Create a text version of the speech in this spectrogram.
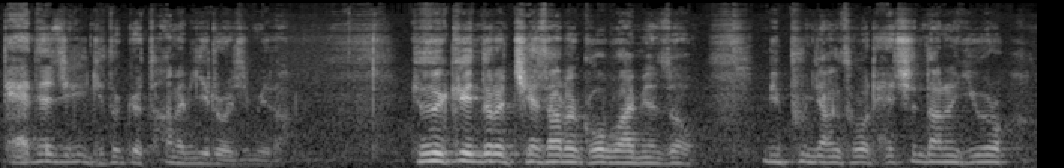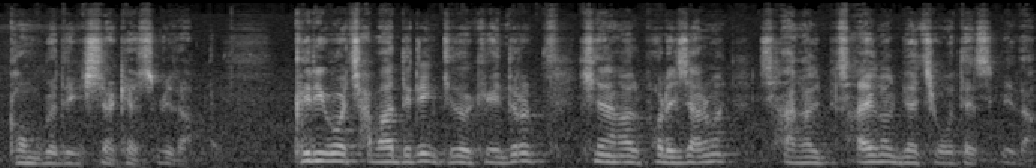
대대적인 기독교 탄압이 이루어집니다. 기독교인들은 제사를 거부하면서 미풍양속을 해친다는 이유로 검거되기 시작했습니다. 그리고 잡아들인 기독교인들은 신앙을 버리지 않으면 사형을, 사형을 면치 못했습니다.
